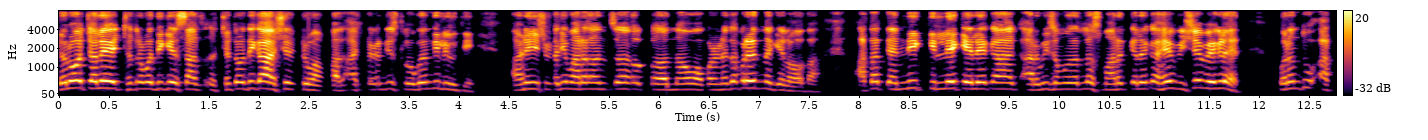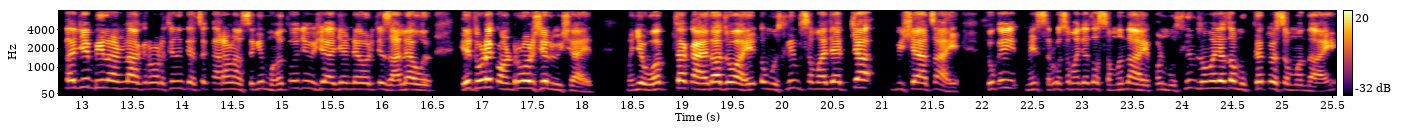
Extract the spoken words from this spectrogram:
चलो चले छत्रपती के साथ छत्रपती का आशीर्वाद अशा प्रकारची स्लोगन दिली होती. आणि शिवाजी महाराजांचं नाव वापरण्याचा प्रयत्न केला होता. आता त्यांनी किल्ले केले का अरबी समुद्रातलं स्मारक केले का हे विषय वेगळे आहेत. परंतु आता जे बिल आणलं अकरा वर्षांनी त्याचं कारण असं की महत्त्वाचे विषय अजेंड्यावरचे झाल्यावर हे थोडे कॉन्ट्रोवर्शियल विषय आहेत. म्हणजे वक्तचा कायदा जो आहे तो मुस्लिम समाजाच्या विषयाचा आहे. तो काही म्हणजे सर्व समाजाचा संबंध आहे पण मुस्लिम समाजाचा मुख्यत्वे संबंध आहे.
